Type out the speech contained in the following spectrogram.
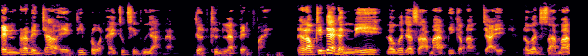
เป็นพระเบญเจ้าเองที่โปรดให้ทุกสิ่งทุกอย่างนั้นเกิดขึ้นและเป็นไป และเราคิดได้ดังนี้เราก็จะสามารถมีกำลังใจ เราก็จะสามารถ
